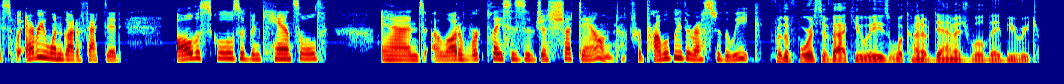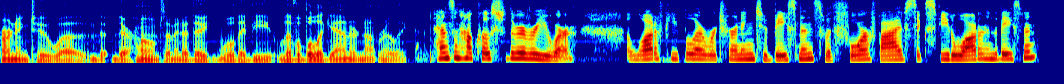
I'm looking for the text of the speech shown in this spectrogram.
So everyone got affected all the schools have been canceled and a lot of workplaces have just shut down for probably the rest of the week. For the forced evacuees, what kind of damage will they be returning to uh, th- their homes? I mean, are they will they be livable again or not really? Depends on how close to the river you were. A lot of people are returning to basements with four, five, six feet of water in the basement.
